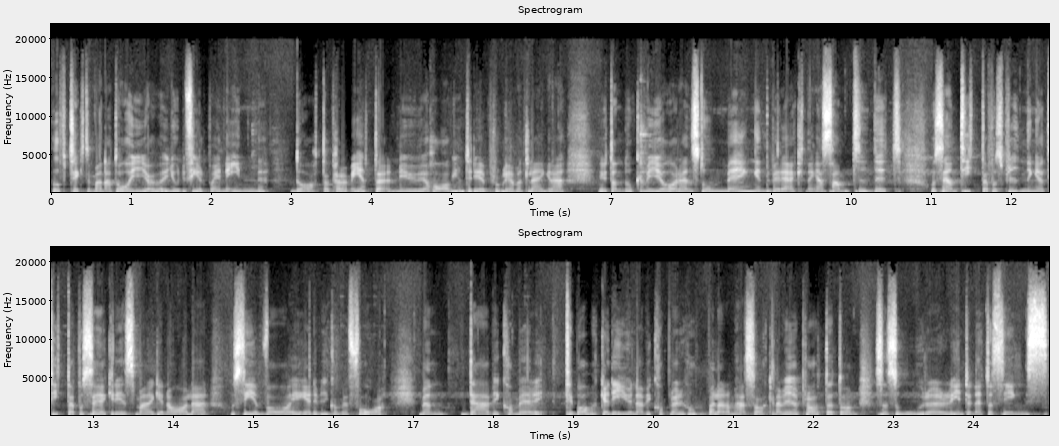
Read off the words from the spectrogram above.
upptäckte man att oj, jag gjorde fel på en indataparameter. Nu har vi inte det problemet längre, utan då kan vi göra en stor mängd beräkningar samtidigt och sen titta på spridningen spridningar, titta på säkerhetsmarginaler och se vad är det vi kommer få. Men där vi kommer tillbaka det är ju när vi kopplar ihop alla de här sakerna. Vi har pratat om sensorer, Internet of Things,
